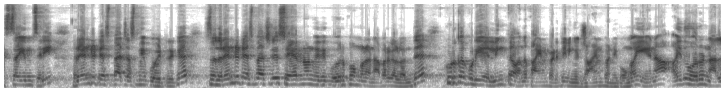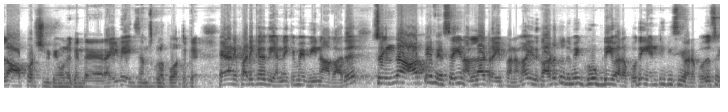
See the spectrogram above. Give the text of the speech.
எஸ்ஐயும் சரி ரெண்டு டெஸ்ட் பேச்சஸ்மே போயிட்டு இருக்கு. ஸோ இந்த ரெண்டு டெஸ்ட் பேட்ச்லயும் சேரணும்னு விருப்பம் உள்ள நபர்கள் வந்து கொடுக்கக்கூடிய லிங்கை வந்து பயன்படுத்தி நீங்கள் ஜாயின் பண்ணிக்கோங்க. ஏன்னா இது ஒரு நல்ல ஆப்பர்ச்சுனிட்டி உனக்கு இந்த ரயில்வே எக்ஸாம்ஸ்குள்ள போறதுக்கு. ஏன்னா நீ படிக்கிறது என்னைக்குமே வீணாகாது. ஸோ இந்த ஆர்பிஎஃப் எஸ்ஐ நல்லா ட்ரை பண்ணுங்க. இதுக்கு அடுத்ததுமே குரூப் டி வரப்போகுது என்டிபிசி வரப்போகுது. ஸோ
